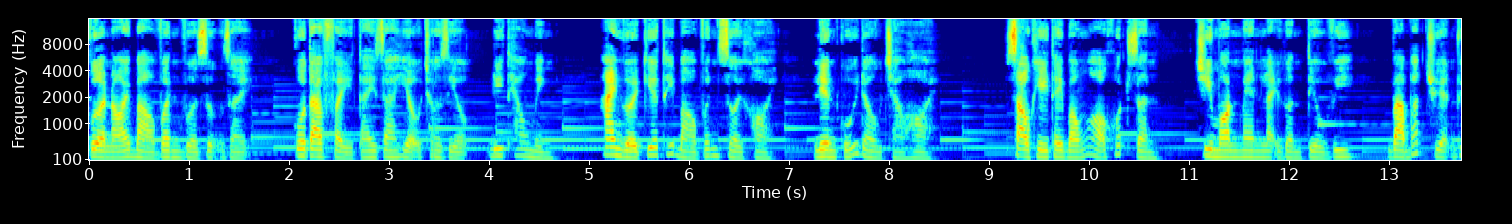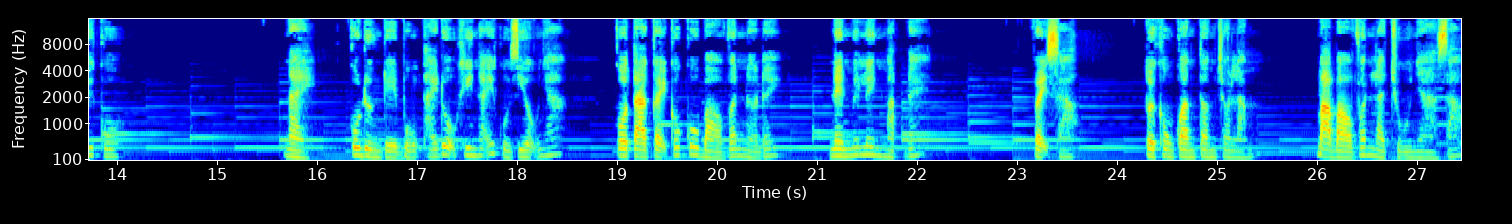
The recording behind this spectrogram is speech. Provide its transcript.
Vừa nói Bảo Vân vừa dựng dậy Cô ta phẩy tay ra hiệu cho Diệu đi theo mình. Hai người kia thấy Bảo Vân rời khỏi, liền cúi đầu chào hỏi. Sau khi thấy bóng họ khuất dần, Chi Mon Men lại gần Tiểu Vi và bắt chuyện với cô. Này, cô đừng để bụng thái độ khi nãy của Diệu nhá. Cô ta cậy có cô Bảo Vân ở đây, nên mới lên mặt đấy. Vậy sao? Tôi không quan tâm cho lắm. Bà Bảo Vân là chủ nhà sao?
